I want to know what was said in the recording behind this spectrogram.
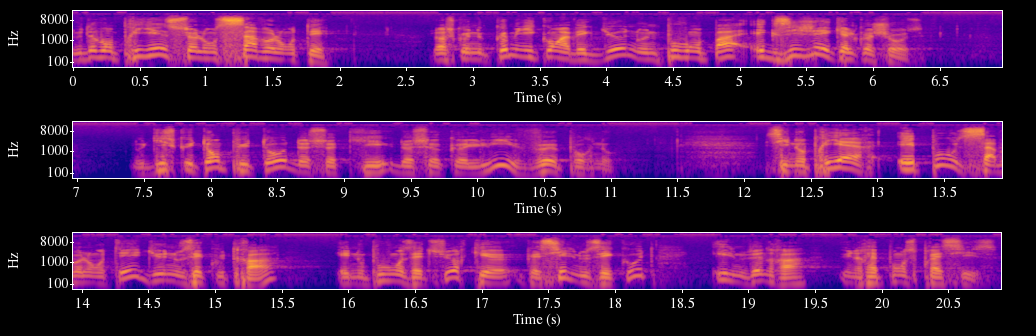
Nous devons prier selon sa volonté. Lorsque nous communiquons avec Dieu, nous ne pouvons pas exiger quelque chose. Nous discutons plutôt de ce, que lui veut pour nous. Si nos prières épousent sa volonté, Dieu nous écoutera et nous pouvons être sûrs que s'il nous écoute, il nous donnera une réponse précise.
